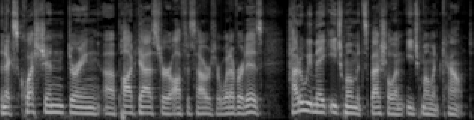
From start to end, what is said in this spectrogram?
the next question during uh, podcast or office hours or whatever it is how do we make each moment special and each moment count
